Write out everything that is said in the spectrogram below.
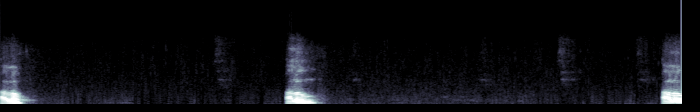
હાલો? હાલો? હાલો?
